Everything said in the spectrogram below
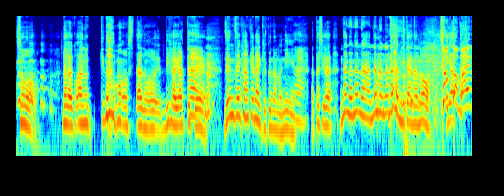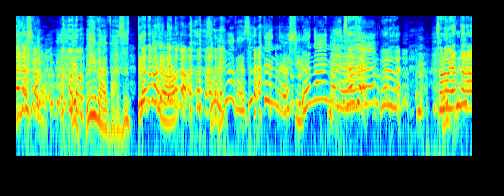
そうだからあの昨日もあのリハやってて、はい。全然関係ない曲なのに、はい。私が「なななななななな」みたいなのをちょっやと前だなしかも。え今バズってんのよ。なんか。そう今バズってんのよ。知らないのね。ごめん。なさいそれをやったら。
